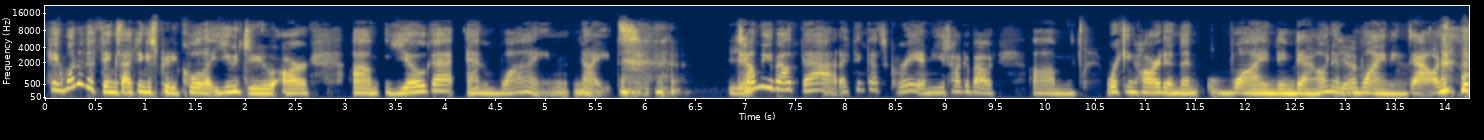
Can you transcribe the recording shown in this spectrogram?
Hey, one of the things I think is pretty cool that you do are um, yoga and wine nights. Yep. Tell me about that. I think that's great. I mean, you talk about um, working hard and then winding down and yep. winding down.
